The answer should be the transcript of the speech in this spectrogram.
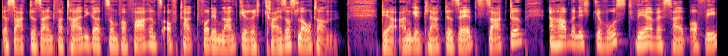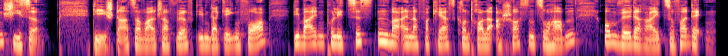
Das sagte sein Verteidiger zum Verfahrensauftakt vor dem Landgericht Kaiserslautern. Der Angeklagte selbst sagte, er habe nicht gewusst, wer weshalb auf wen schieße. Die Staatsanwaltschaft wirft ihm dagegen vor, die beiden Polizisten bei einer Verkehrskontrolle erschossen zu haben, um Wilderei zu verdecken.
